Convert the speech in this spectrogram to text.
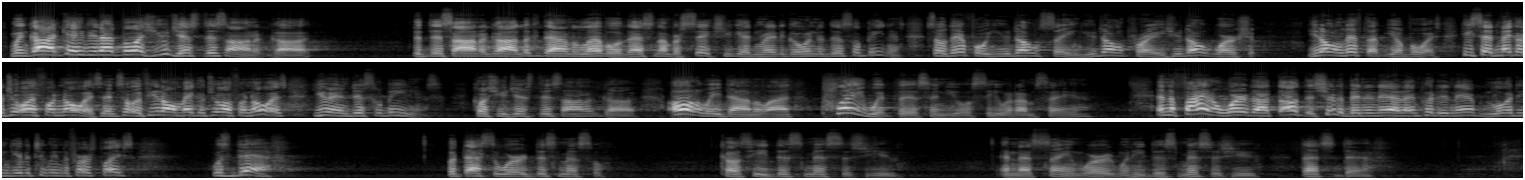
When God gave you that voice, you just dishonored God to dishonor God. Look down the level. If that's number six, you're getting ready to go into disobedience. So therefore, you don't sing, you don't praise, you don't worship, you don't lift up your voice. He said, make a joyful noise. And so if you don't make a joyful noise, you're in disobedience because you just dishonored God. All the way down the line, play with this and you'll see what I'm saying. And the final word that I thought that should have been in there and I didn't put it in there, the Lord didn't give it to me in the first place, was death. But that's the word dismissal because he dismisses you. And that same word, when he dismisses you, that's death.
